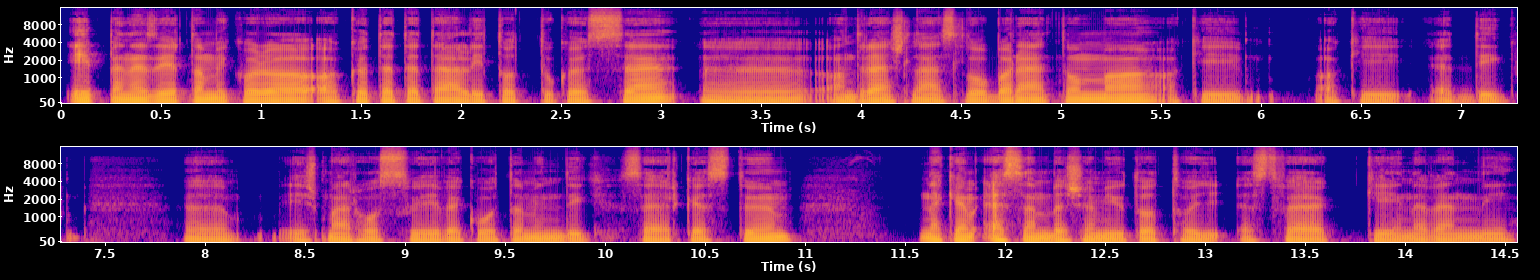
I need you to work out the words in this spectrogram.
Éppen ezért, amikor a, a kötetet állítottuk össze, András László barátommal, aki, aki eddig és már hosszú évek óta mindig szerkesztőm, nekem eszembe sem jutott, hogy ezt fel kéne venni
